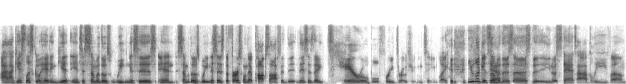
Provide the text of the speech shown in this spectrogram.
I guess let's go ahead and get into some of those weaknesses. And some of those weaknesses, the first one that pops off, this is a terrible free throw shooting team. Like you look at some yeah. of this, uh, you know, stats. I, believe um,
